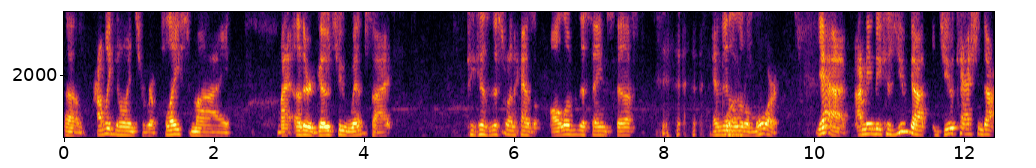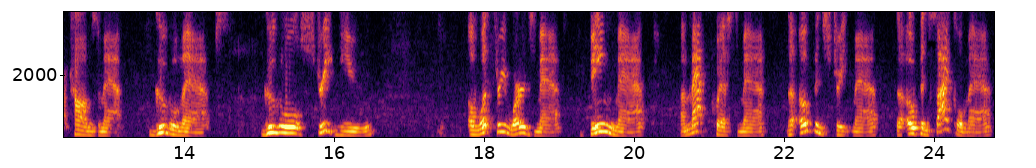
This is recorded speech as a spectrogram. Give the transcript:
uh, probably going to replace my my other go-to website because this one has all of the same stuff and then a little more. Yeah, I mean because you've got geocaching.com's map, Google Maps, Google Street View, a what three words map, Bing map, a MapQuest map, the OpenStreet map, the OpenCycle map,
